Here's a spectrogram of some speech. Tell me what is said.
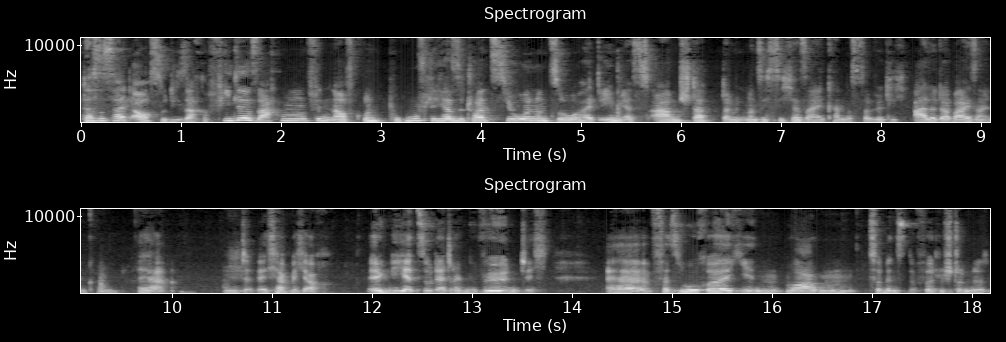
Das und ist halt auch so die Sache. Viele Sachen finden aufgrund beruflicher Situationen und so halt eben erst abends statt, damit man sich sicher sein kann, dass da wirklich alle dabei sein können. Ja. Und ich habe mich auch irgendwie jetzt so daran gewöhnt. Ich äh, versuche jeden Morgen zumindest eine Viertelstunde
